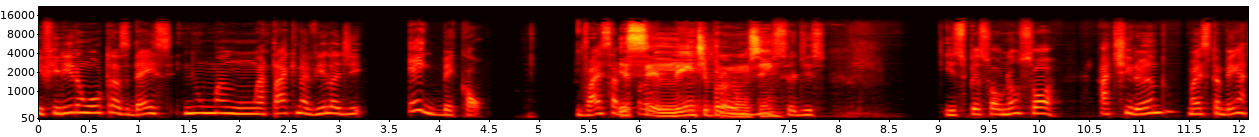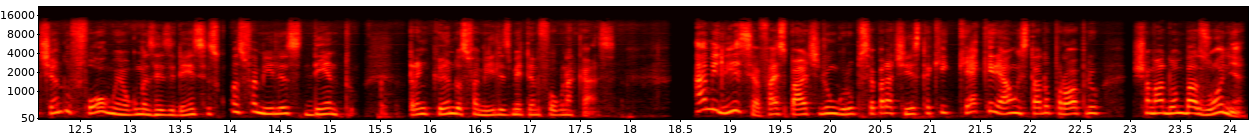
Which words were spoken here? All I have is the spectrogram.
e feriram outras 10 em uma, um ataque na vila de Egbekol. Vai saber Excelente pronúncia, hein? Disso. Isso, pessoal, não só atirando, mas também ateando fogo em algumas residências com as famílias dentro, trancando as famílias, metendo fogo na casa. A milícia faz parte de um grupo separatista que quer criar um estado próprio chamado Ambazônia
